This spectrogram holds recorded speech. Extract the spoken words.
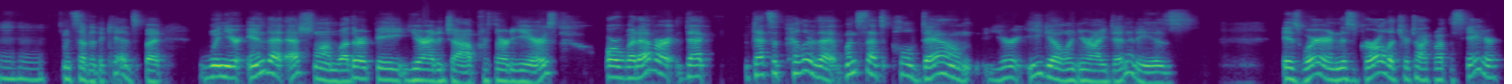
Mm-hmm. And so did the kids. But when you're in that echelon, whether it be you're at a job for 30 years or whatever, that that's a pillar that once that's pulled down, your ego and your identity is is where. And this girl that you're talking about, the skater,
